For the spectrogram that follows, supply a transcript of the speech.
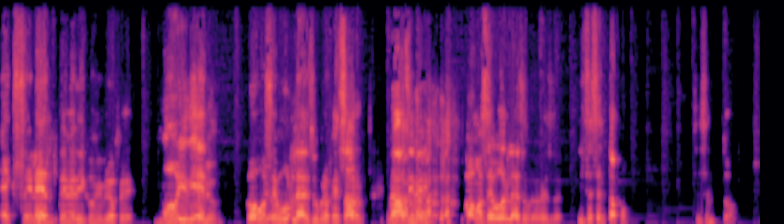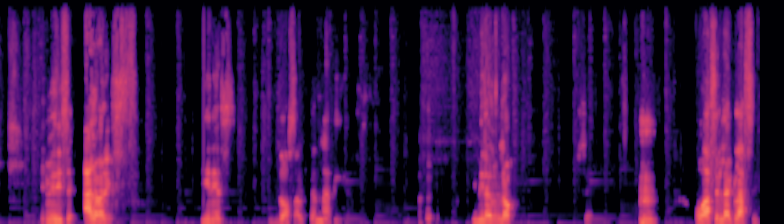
Excelente, me dijo mi profe. Muy bien. ¿Cómo se burla de su profesor? No, sí me dijo. ¿Cómo se burla de su profesor? Y se sentó. Se sentó y me dice, Álvarez, tienes dos alternativas. Y mira el reloj. Sí. O haces la clase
